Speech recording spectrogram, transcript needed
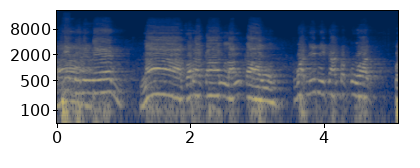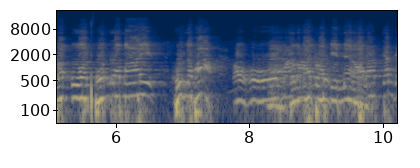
อ่า ที่บริเวณ หน้าสารกลารหลังเก่า วันนี้มีการประกวดประกวดผลไม้คุณภาพ โอ้โหอ่าผลไม้ปลาจีนแน่นอนครับท่านไป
